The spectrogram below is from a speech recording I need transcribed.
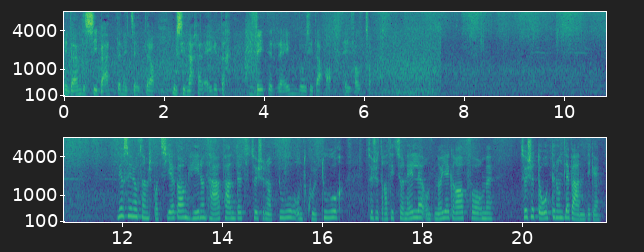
indem dass sie beten etc. Und sie nachher eigentlich wieder rein, weil sie den Akt haben vollzogen. Wir sind auf einem Spaziergang hin und her pendelt zwischen Natur und Kultur, zwischen traditionellen und neuen Grabformen, zwischen Toten und Lebendigen.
